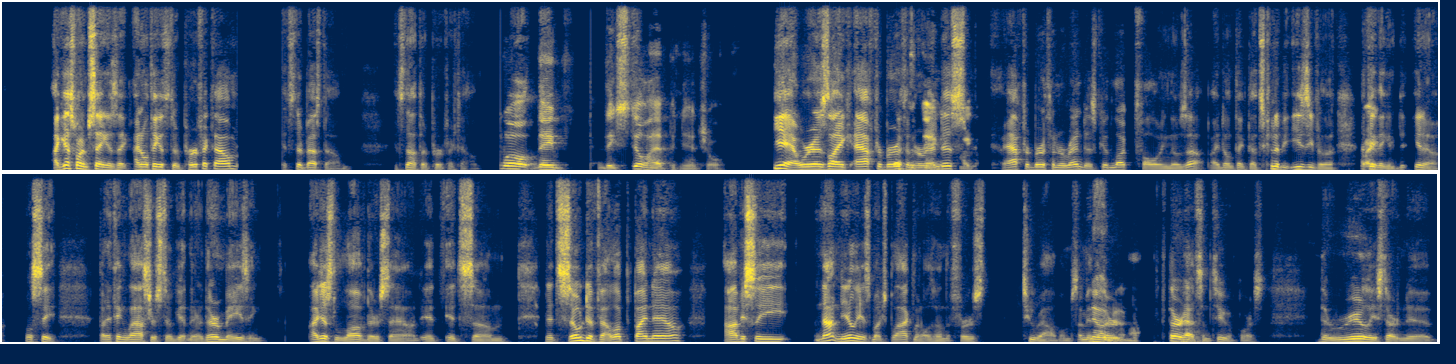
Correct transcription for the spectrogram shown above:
I guess what I'm saying is like I don't think it's their perfect album. It's their best album. It's not their perfect album. Well, they they still have potential. Yeah, whereas like Afterbirth and Horrendous, like, Afterbirth and Horrendous, good luck following those up. I don't think that's going to be easy for them. I right. think they can, you know, we'll see. But I think Laster's still getting there. They're amazing. I just love their sound. It, it's um, it's so developed by now. Obviously, not nearly as much black metal as on the first two albums. I mean, no, third, no, no. third had some too, of course. They're really starting to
